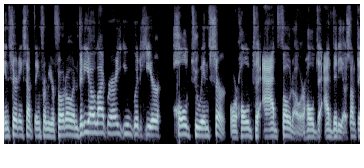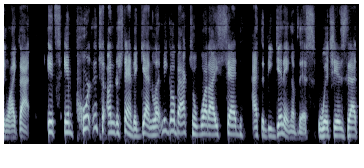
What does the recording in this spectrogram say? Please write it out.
inserting something from your photo and video library, you would hear hold to insert or hold to add photo or hold to add video, something like that. It's important to understand. Again, let me go back to what I said at the beginning of this, which is that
